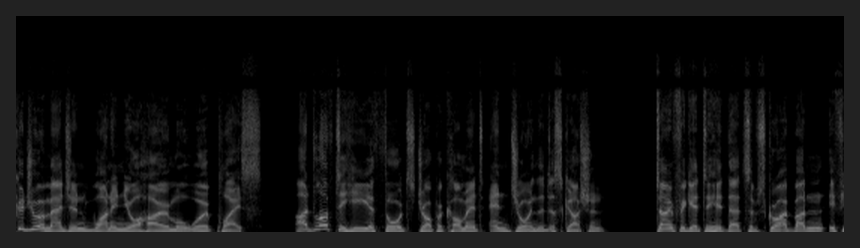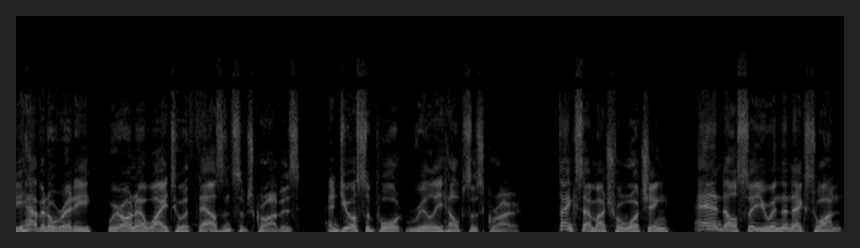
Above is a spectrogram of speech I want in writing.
Could you imagine one in your home or workplace? I'd love to hear your thoughts, drop a comment, and join the discussion. Don't forget to hit that subscribe button if you haven't already. We're on our way to a thousand subscribers, and your support really helps us grow. Thanks so much for watching, and I'll see you in the next one.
